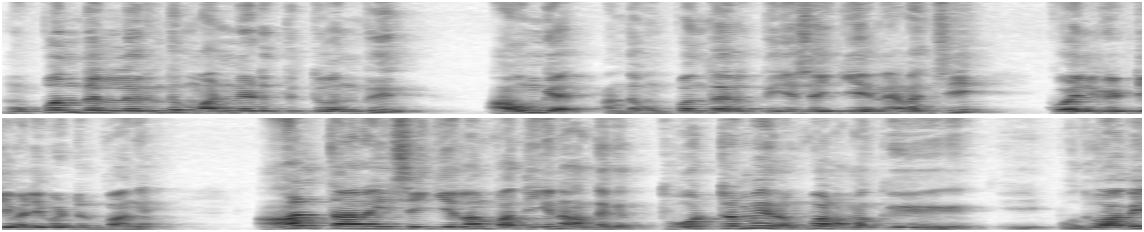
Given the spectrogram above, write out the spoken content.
முப்பந்தல்லேருந்து மண் எடுத்துகிட்டு வந்து அவங்க அந்த முப்பந்தரத்து இசைக்கியை நினச்சி கோயில் கட்டி வழிபட்டிருப்பாங்க. ஆழ்தார இசைக்கியெல்லாம் பார்த்தீங்கன்னா அந்த தோற்றமே ரொம்ப நமக்கு பொதுவாகவே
